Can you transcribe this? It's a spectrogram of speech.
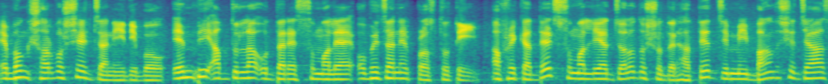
এবং সর্বশেষ জানিয়ে দিব এমভি আবদুল্লাহ উদ্ধারের সোমালিয়ায় অভিযানের প্রস্তুতি। আফ্রিকার দেশ সোমালিয়ার জলদস্যুদের হাতে জিম্মি বাংলাদেশের জাহাজ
